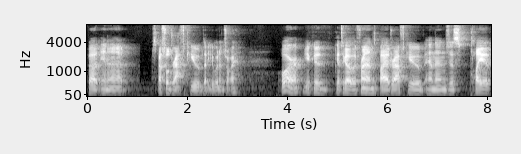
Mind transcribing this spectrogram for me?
but in a special draft cube that you would enjoy. Or you could get together with friends, buy a draft cube, and then just play it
